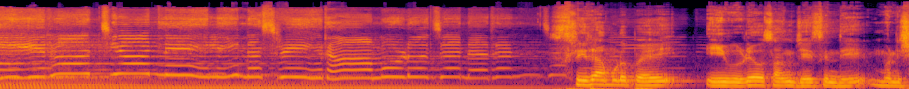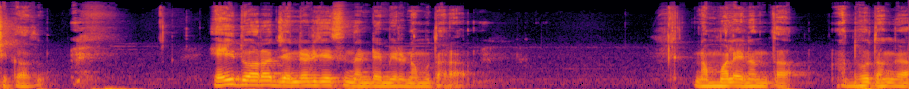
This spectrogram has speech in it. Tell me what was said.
ఈ రాజ్యాన్నేలిన శ్రీరాముడు జనరంజ శ్రీరాముడిపై ఈ వీడియో సాంగ్ చేసింది మనిషి కాదు ఏఐ ద్వారా జనరేట్ చేసిందంటే మీరు నమ్ముతారా? నమ్మలేనంత అద్భుతంగా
